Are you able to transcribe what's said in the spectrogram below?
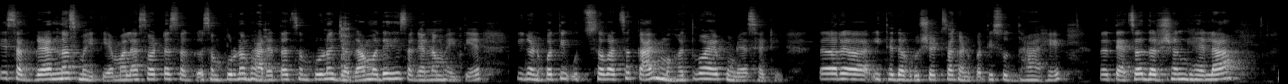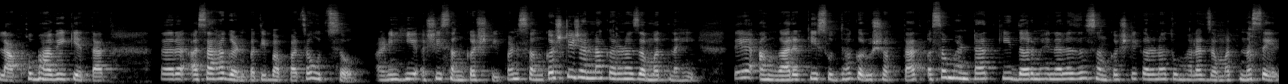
हे सगळ्यांनाच माहिती आहे. मला असं वाटतं सग संपूर्ण भारतात संपूर्ण जगामध्ये हे सगळ्यांना माहिती आहे की गणपती उत्सवाचं काय महत्त्व आहे पुण्यासाठी. तर इथे दगडूशेठचा गणपतीसुद्धा आहे. तर त्याचं दर्शन घ्यायला लाखो भाविक येतात. तर असा हा गणपती बाप्पाचा उत्सव. आणि ही अशी संकष्टी. पण संकष्टी ज्यांना करणं जमत नाही ते अंगारकीसुद्धा करू शकतात. असं म्हणतात की दर महिन्याला जर संकष्टी करणं तुम्हाला जमत नसेल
